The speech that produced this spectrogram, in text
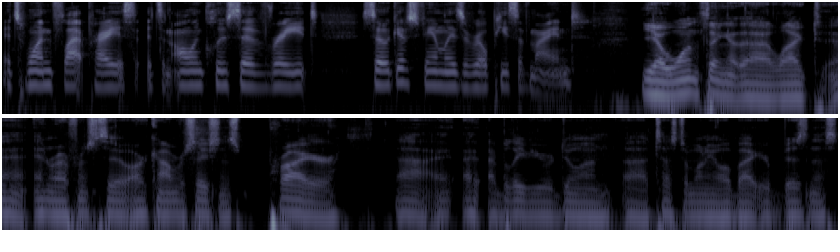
It's one flat price. It's an all-inclusive rate, so it gives families a real peace of mind. Yeah, one thing that I liked uh, in reference to our conversations prior, uh, I, I believe you were doing a testimonial about your business,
